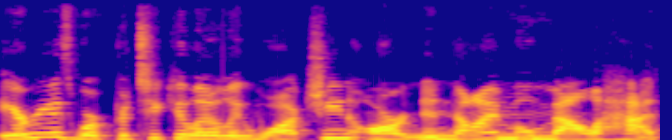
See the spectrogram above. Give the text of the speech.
Areas we're particularly watching are Nanaimo, Malahat.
